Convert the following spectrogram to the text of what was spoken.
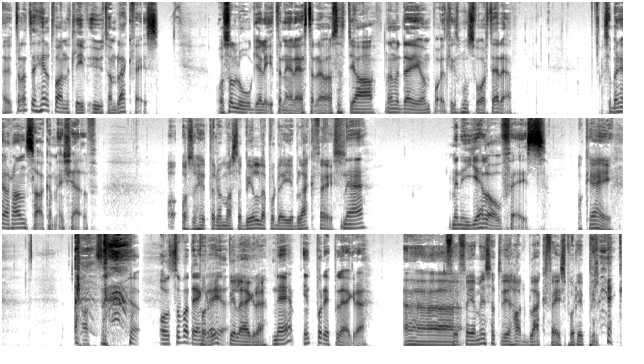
Utan att det är ett helt vanligt liv utan blackface. Och så log jag lite när jag läste det och sa att ja, nej men det är ju en point, liksom hur svårt är det? Så började jag rannsaka mig själv. Och, och så hittade du en massa bilder på dig i blackface. Nej, men i yellowface. Okej. Att, och så var det en På. Rippilägret. Nej, inte på Rippilägret. Uh, För, för jag minns att vi hade blackface på Rippilägret.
